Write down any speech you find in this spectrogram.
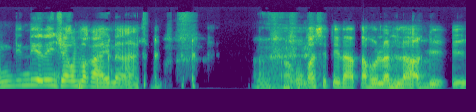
hindi, hindi rin siya kumakain ng aso. Ako kasi tinatahulan lagi eh.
